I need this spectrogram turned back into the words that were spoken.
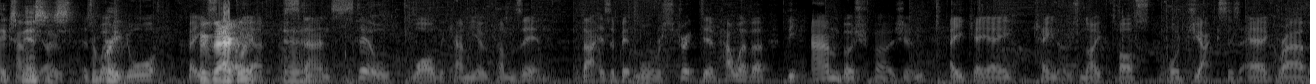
expenses to break. Your base exactly. player stands still while the cameo comes in. That is a bit more restrictive. However, the ambush version, aka Kano's knife toss or Jax's air grab,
